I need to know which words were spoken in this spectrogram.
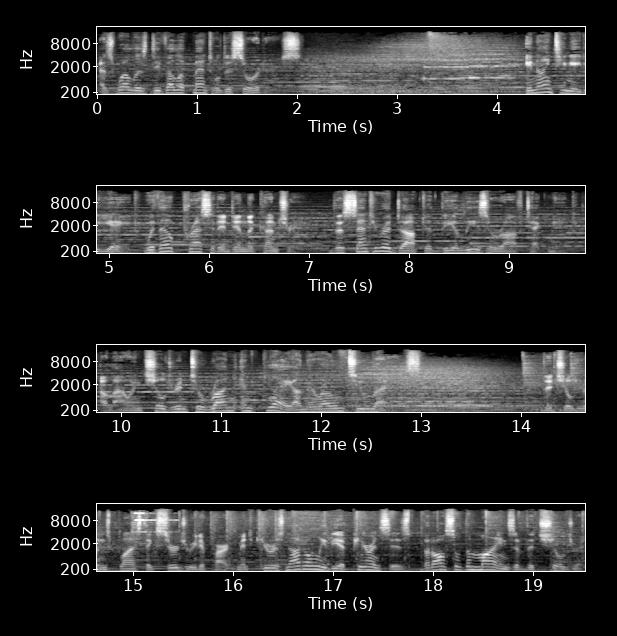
as well as developmental disorders. In 1988, without precedent in the country, the center adopted the Elizarov technique, allowing children to run and play on their own two legs. The Children's Plastic Surgery Department cures not only the appearances, but also the minds of the children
